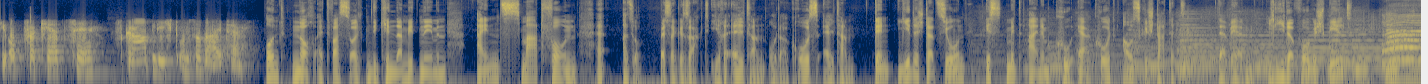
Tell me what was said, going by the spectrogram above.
die Opferkerze, das Grablicht und so weiter. Und noch etwas sollten die Kinder mitnehmen, ein Smartphone, äh, also besser gesagt ihre Eltern oder Großeltern. Denn jede Station ist mit einem QR-Code ausgestattet. Da werden Lieder vorgespielt. Oder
